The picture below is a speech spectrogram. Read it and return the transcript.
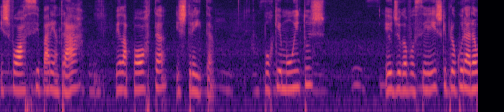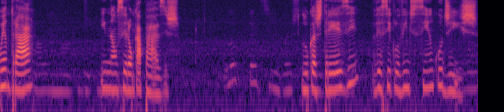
Esforce-se para entrar pela porta estreita, porque muitos, eu digo a vocês, que procurarão entrar e não serão capazes. Lucas 13, versículo 25 diz:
